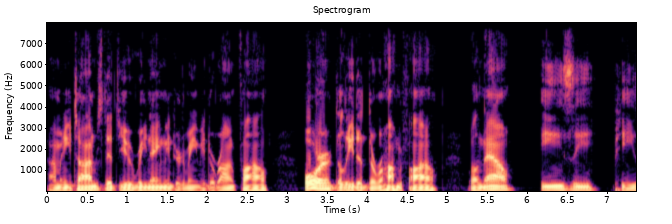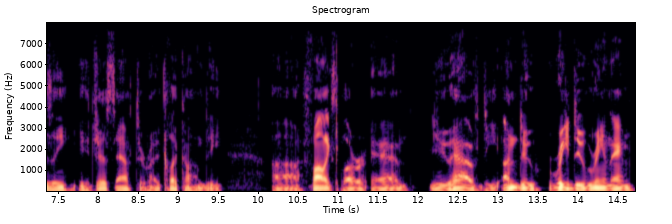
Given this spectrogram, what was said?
how many times did you rename either maybe the wrong file or deleted the wrong file? Well, now, easy peasy. You just have to right click on the uh, File Explorer and you have the undo, redo, rename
